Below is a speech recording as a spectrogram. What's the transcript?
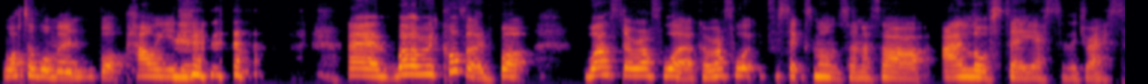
what a woman. But how are you doing? um, well, I recovered, but whilst I was off work, I was off work for six months, and I thought I love Say Yes to the Dress,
